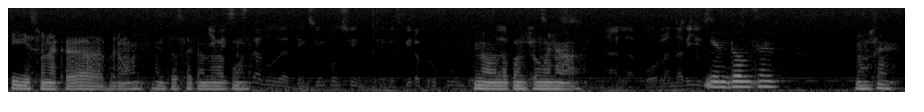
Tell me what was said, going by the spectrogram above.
Sí, es una cagada, pero bueno, me está sacando de. No, no consume nada. Y entonces, No sé.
